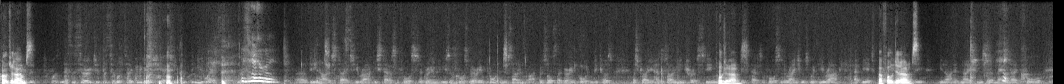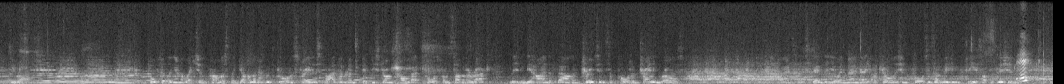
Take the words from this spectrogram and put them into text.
Hold your arms. was necessary to facilitate negotiations with the US. The United States-Iraqi Status of Forces Agreement is, of course, very important in its own right, but it's also very important because Australia has its own interest in Hold your arms. Status of Forces arrangements with Iraq at the Now expiration fold your of arms. the United Nations mandate for Iraq. Fulfilling an election promise, the government has withdrawn Australia's 550-strong combat force from southern Iraq, leaving behind a thousand troops in support and training roles. Plans to extend the UN mandate for coalition forces are meeting fierce opposition.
